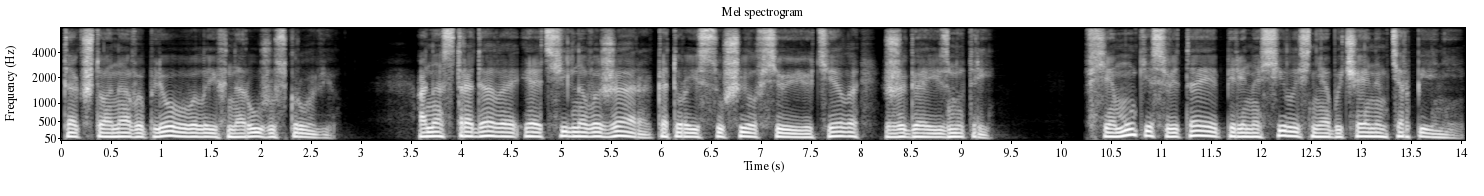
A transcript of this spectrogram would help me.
так что она выплевывала их наружу с кровью. Она страдала и от сильного жара, который иссушил все ее тело, сжигая изнутри. Все муки святая переносила с необычайным терпением,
